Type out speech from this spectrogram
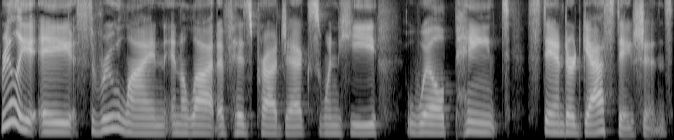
really a through line in a lot of his projects when he will paint standard gas stations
